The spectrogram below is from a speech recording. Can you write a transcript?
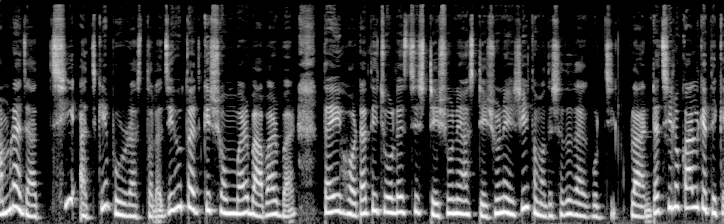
আমরা যাচ্ছি আজকে বুড়োরাজতলা। যেহেতু আজকে সোমবার, বাবার বার, তাই হঠাৎই চলে এসেছি স্টেশনে, আর স্টেশনে এসেই তোমাদের সাথে দেখা করছি। প্ল্যানটা ছিল কালকে থেকে,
